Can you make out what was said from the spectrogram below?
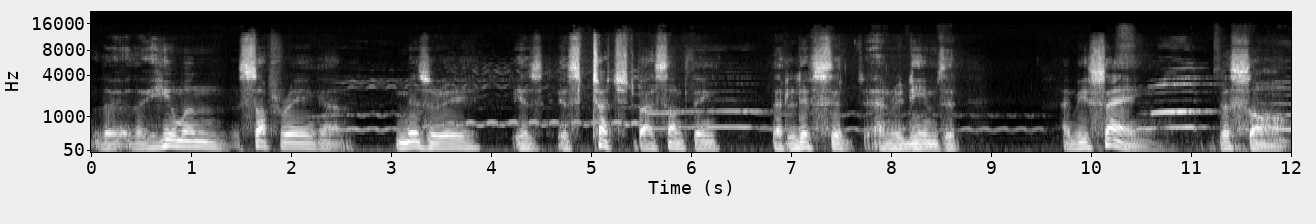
the, the human suffering and misery is, is touched by something that lifts it and redeems it. And we sang this song.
